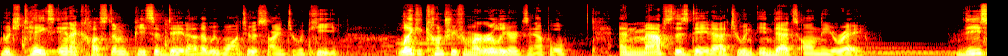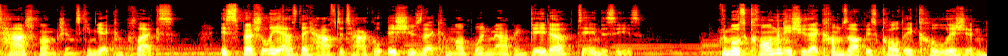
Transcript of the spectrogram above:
which takes in a custom piece of data that we want to assign to a key, like a country from our earlier example, and maps this data to an index on the array. These hash functions can get complex, especially as they have to tackle issues that come up when mapping data to indices. The most common issue that comes up is called a collision,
